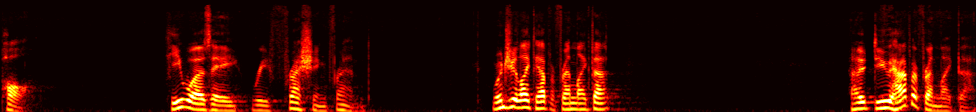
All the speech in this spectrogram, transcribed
Paul. He was a refreshing friend. Wouldn't you like to have a friend like that? Do you have a friend like that?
